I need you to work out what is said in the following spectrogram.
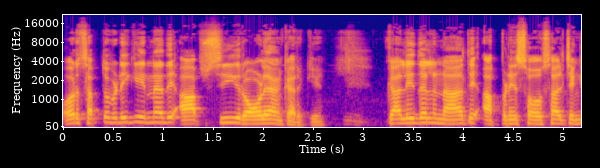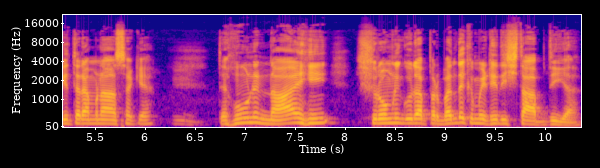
ਔਰ ਸਭ ਤੋਂ ਵੱਡੀ ਕਿ ਇਹਨਾਂ ਦੇ ਆਪਸੀ ਰੌਲਿਆਂ ਕਰਕੇ ਅਕਾਲੀ ਦਲ ਨਾ ਤੇ ਆਪਣੇ 100 ਸਾਲ ਚੰਗੀ ਤਰ੍ਹਾਂ ਮਨਾ ਸਕਿਆ। ਤੇ ਹੁਣ ਨਾ ਹੀ ਸ਼੍ਰੋਮਣੀ ਗੁਰਦੁਆਰਾ ਪ੍ਰਬੰਧਕ ਕਮੇਟੀ ਦੀ ਸ਼ਤਾਬਦੀ ਆ।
